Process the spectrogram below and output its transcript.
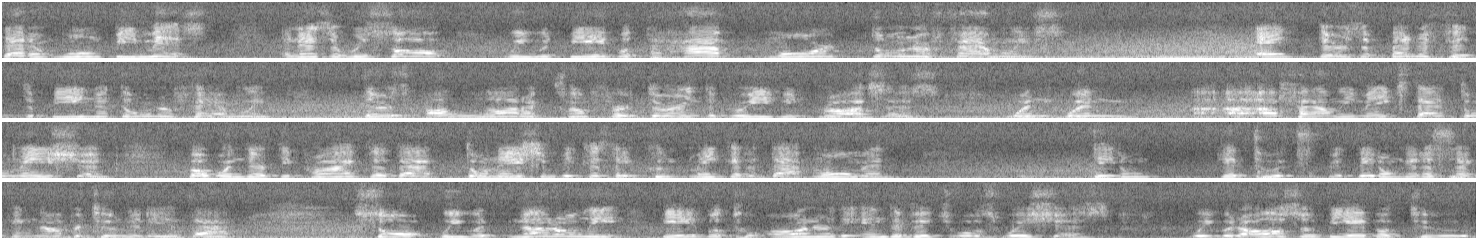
that it won't be missed. And as a result, we would be able to have more donor families. And there's a benefit to being a donor family. There's a lot of comfort during the grieving process when, when a, a family makes that donation. But when they're deprived of that donation because they couldn't make it at that moment, they don't get to they don't get a second opportunity at that. So we would not only be able to honor the individual's wishes, we would also be able to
